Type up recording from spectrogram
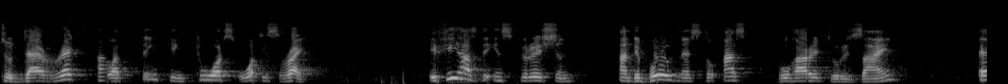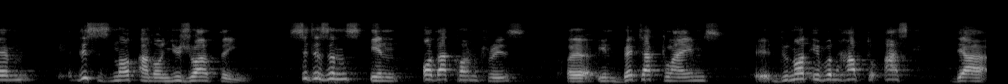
to direct our thinking towards what is right. If he has the inspiration and the boldness to ask Buhari to resign, um, this is not an unusual thing. Citizens in other countries, uh, in better climes, uh, do not even have to ask their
